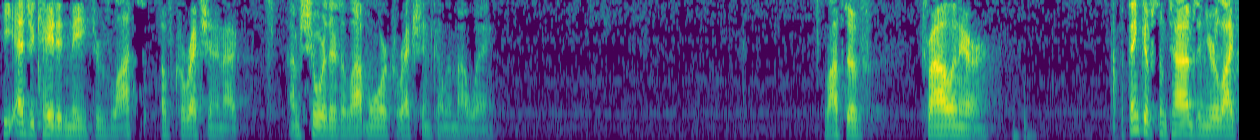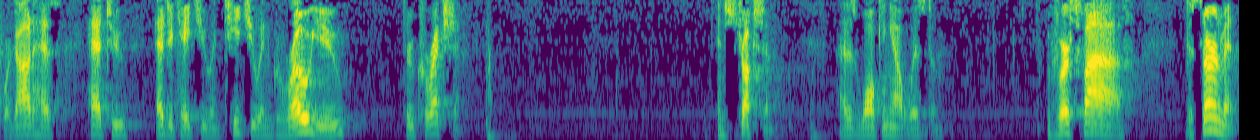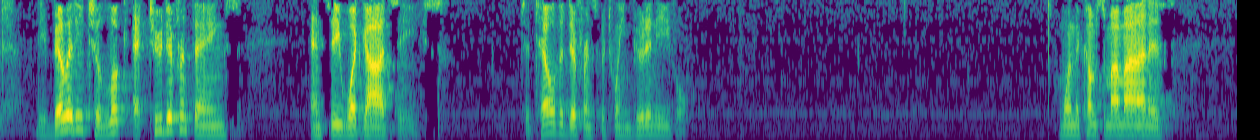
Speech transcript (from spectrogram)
He educated me through lots of correction, and I, I'm sure there's a lot more correction coming my way. Lots of trial and error. But think of some times in your life where God has had to educate you and teach you and grow you through correction. Instruction. That is walking out wisdom. Verse 5 discernment, the ability to look at two different things and see what God sees, to tell the difference between good and evil. One that comes to my mind is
